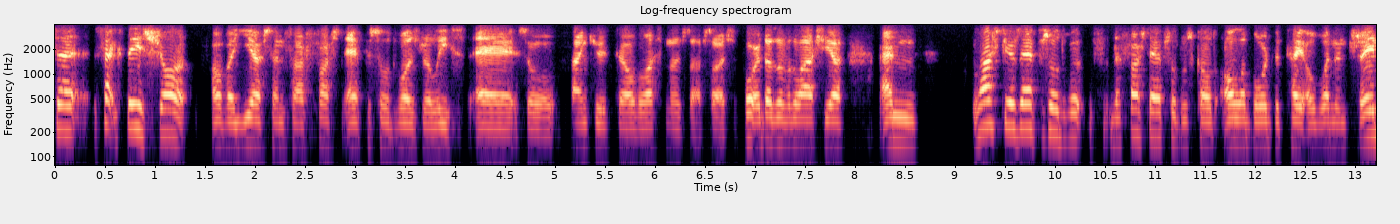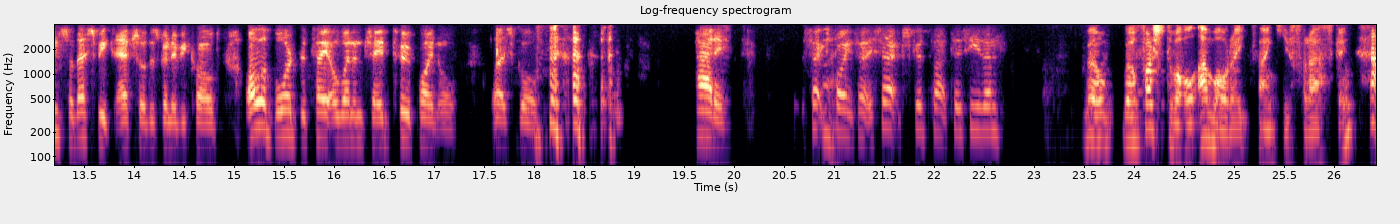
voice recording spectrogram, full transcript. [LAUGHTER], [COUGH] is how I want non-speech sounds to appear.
si- six days short of a year since our first episode was released. Uh, so thank you to all the listeners that have sort of supported us over the last year. And last year's episode, the first episode was called All Aboard the Title Winning Train. So this week's episode is going to be called All Aboard the Title Winning Train 2.0. Let's go. [LAUGHS] Harry, six points out of six. Good start to the season. Well, well, first of all, I'm all right. Thank you for asking. [LAUGHS]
